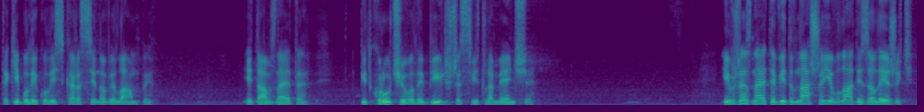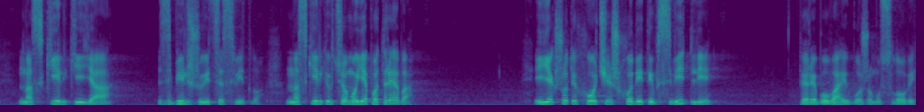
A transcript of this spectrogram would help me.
такі були колись карасинові лампи. І там, знаєте, підкручували більше світла, менше. І вже, знаєте, від нашої влади залежить, наскільки я збільшую це світло, наскільки в цьому є потреба. І якщо ти хочеш ходити в світлі, перебувай у Божому Слові,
